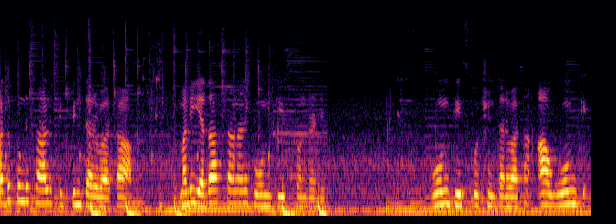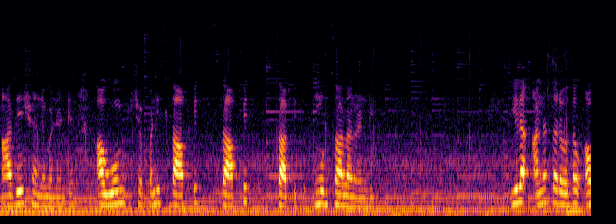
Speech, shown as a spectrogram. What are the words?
పదకొండు సార్లు తిప్పిన తర్వాత మళ్ళీ యథాస్థానానికి ఓం తీసుకొని రండి. ఓం తీసుకొచ్చిన తర్వాత ఆ ఓంకి ఆదేశాన్ని ఇవ్వండి అంటే ఆ ఓంకి చెప్పండి స్థాపిత్ స్థాపిత్ స్థాపిత్ మూడు సార్లు అనండి. ఇలా అన్న తర్వాత ఆ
